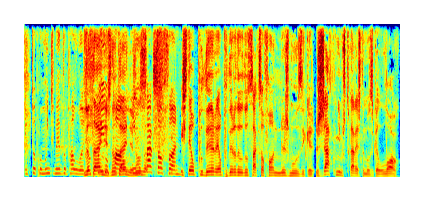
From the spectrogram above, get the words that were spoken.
Eu estou com muito medo do Paulo hoje. Não tenhas, o não Paulo tenhas. E um não- saxofone. Isto é o poder, é o poder do, do saxofone nas músicas. Já tínhamos tocado esta música logo,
